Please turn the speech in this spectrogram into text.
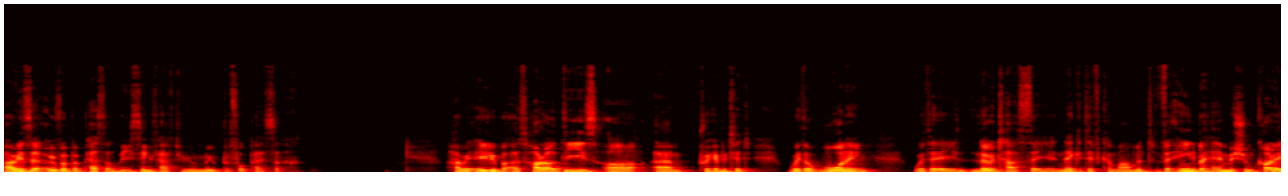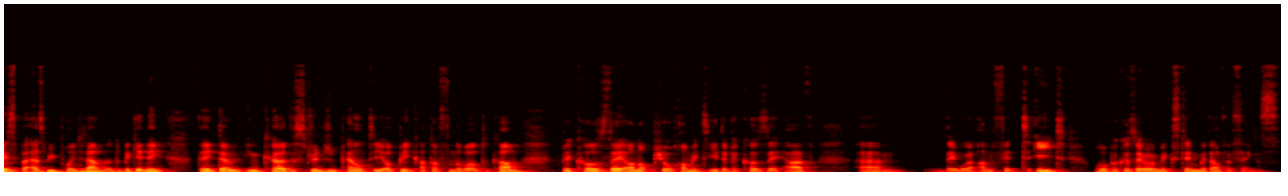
it over but Pesach? These things have to be removed before Pesach. Hari'elu ba'azhara, these are um, prohibited with a warning, with a lotas, a negative commandment. But as we pointed out at the beginning, they don't incur the stringent penalty of being cut off from the world to come because they are not pure chometz, either because they have um, they were unfit to eat or because they were mixed in with other things.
